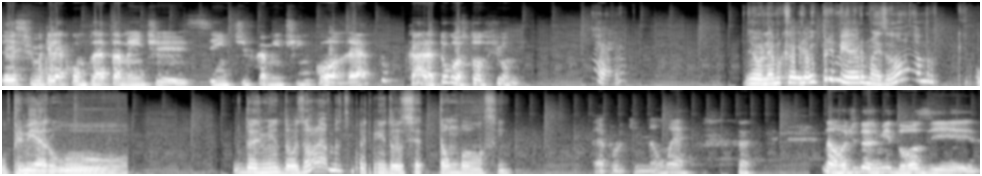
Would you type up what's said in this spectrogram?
Esse filme que ele é completamente cientificamente incorreto. Cara, tu gostou do filme? Eu lembro que eu olhei o primeiro, mas eu não lembro. O primeiro, o. 2012, eu não lembro de 2012 ser tão bom assim. É porque não é. não, o de 2012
